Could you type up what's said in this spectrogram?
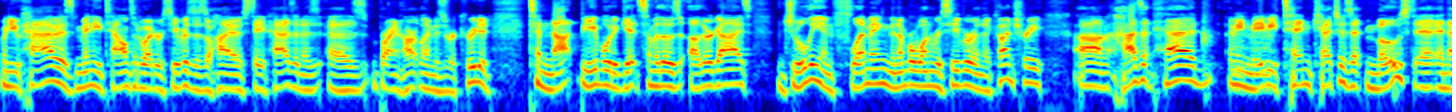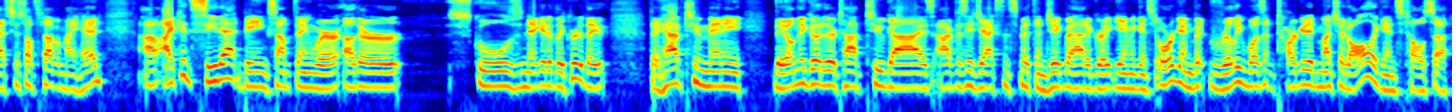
when you have as many talented wide receivers as Ohio State has, and as as Brian Hartline is recruited, to not be able to get some of those other guys, Julian Fleming, the number one receiver in the country, um, hasn't had I mean maybe ten catches at most, and that's just off the top of my head. Uh, I could see that being something where other schools negatively recruited. They they have too many. They only go to their top two guys. Obviously, Jaxon Smith-Njigba had a great game against Oregon, but really wasn't targeted much at all against Tulsa.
